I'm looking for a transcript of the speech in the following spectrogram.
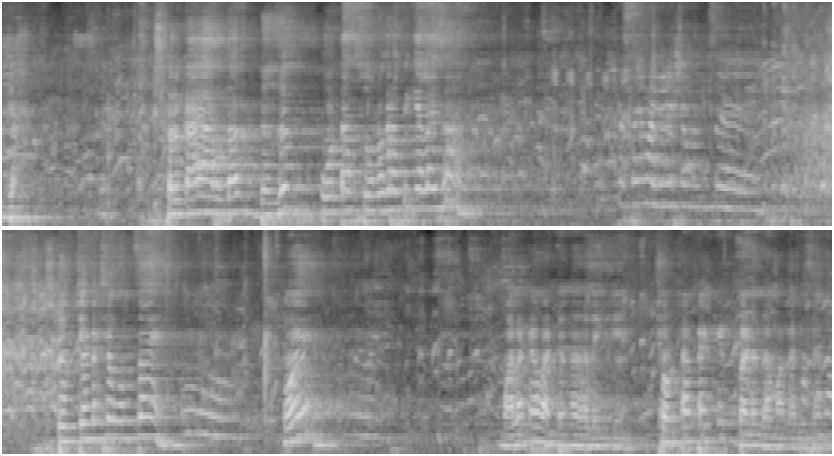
घ्या तर काय अर्धा डझन पोटात सोनोग्राफी माझ्यापेक्षा उंच आहे. तुमच्यापेक्षा उंच आहे? हो. होय? होय. मला काय वाटतं ना झालं की छोटा पॅकेट बडा दिसायला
